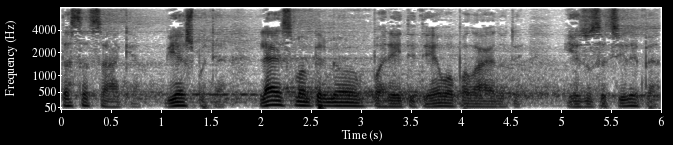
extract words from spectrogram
Tas atsakė, viešpatė, leis man pirmiau pareiti tėvo palaidoti. Jėzus atsiliepė,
